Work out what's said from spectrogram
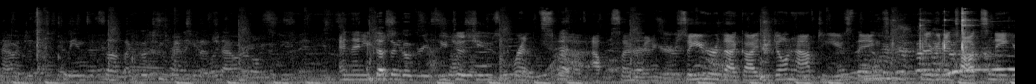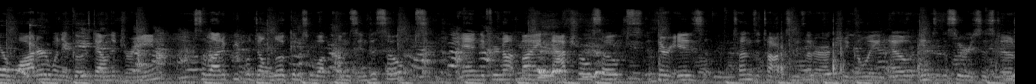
now it just cleans itself. I can go two weeks without showering. And then you It just doesn't go greasy. you just use rinse of apple cider vinegar. So you heard that, guys. You don't have to use things that are going to toxinate your water when it goes down the drain. Because a lot of people don't look into what comes into soaps, and if you're not buying natural soaps, there is tons of toxins that are actually going out into the sewer system.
